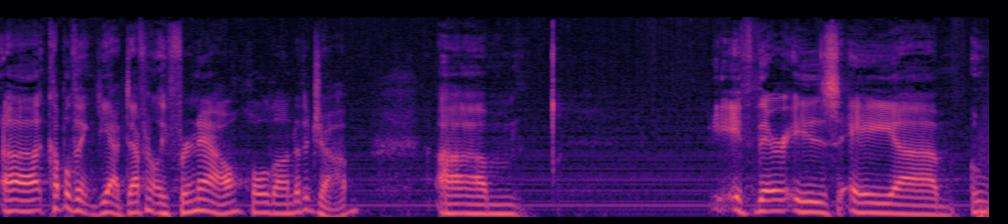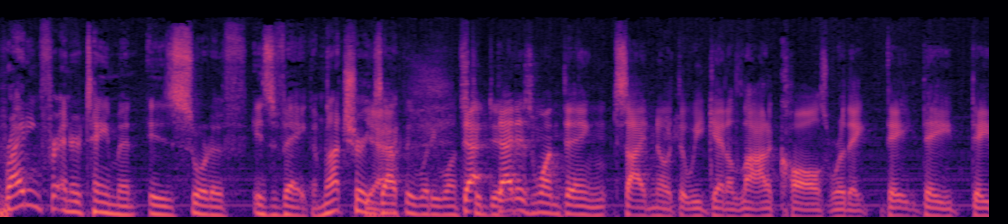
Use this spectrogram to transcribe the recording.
uh, a couple things. Yeah, definitely for now, hold on to the job. Um, if there is a um, writing for entertainment is sort of is vague. I'm not sure exactly what he wants that, to do. That is one thing. Side note that we get a lot of calls where they they they they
